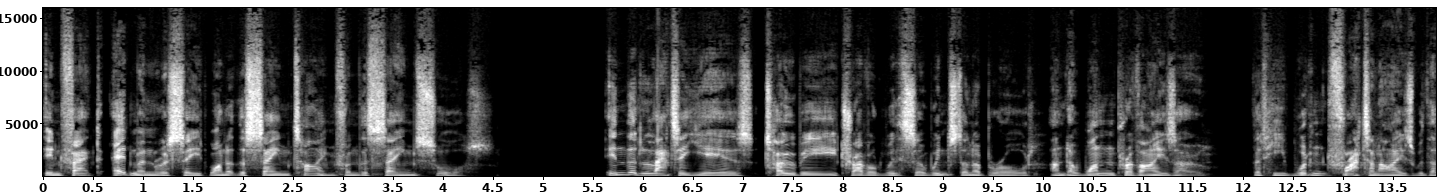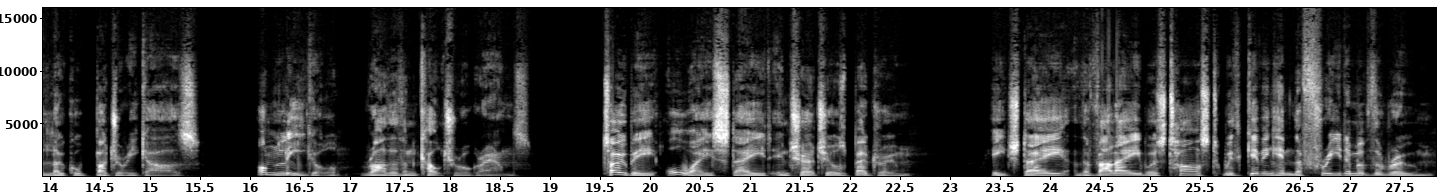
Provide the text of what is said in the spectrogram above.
In fact, Edmund received one at the same time from the same source. In the latter years, Toby travelled with Sir Winston abroad under one proviso that he wouldn't fraternise with the local budgerigars, on legal rather than cultural grounds. Toby always stayed in Churchill's bedroom. Each day, the valet was tasked with giving him the freedom of the room,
